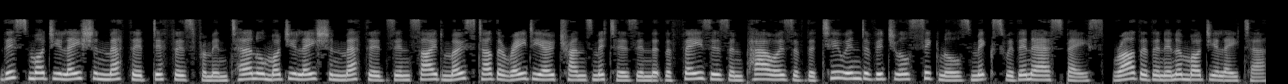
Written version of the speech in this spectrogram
This modulation method differs from internal modulation methods inside most other radio transmitters in that the phases and powers of the two individual signals mix within airspace, rather than in a modulator.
